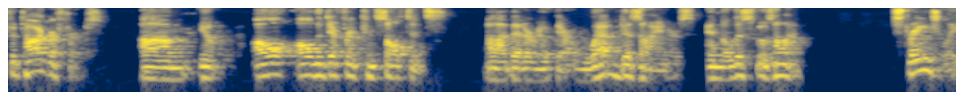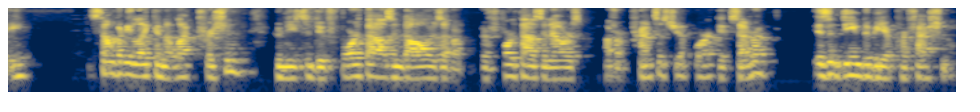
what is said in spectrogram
photographers, um, you know, all, all the different consultants uh, that are out there, web designers, and the list goes on. Strangely, somebody like an electrician who needs to do $4,000 of a, 4,000 hours of apprenticeship work, etc., isn't deemed to be a professional.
